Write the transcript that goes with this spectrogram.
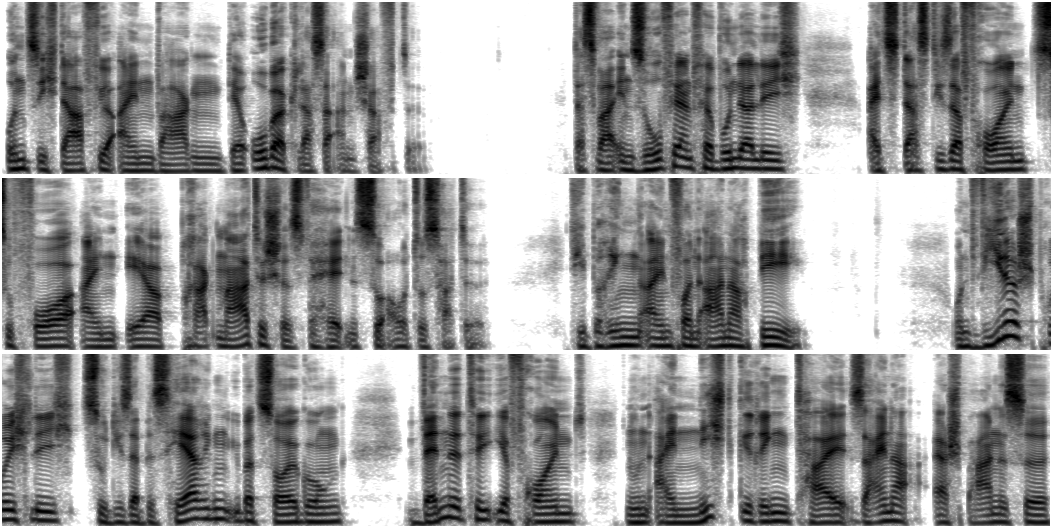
und sich dafür einen Wagen der Oberklasse anschaffte. Das war insofern verwunderlich, als dass dieser Freund zuvor ein eher pragmatisches Verhältnis zu Autos hatte. Die bringen einen von A nach B. Und widersprüchlich zu dieser bisherigen Überzeugung wendete ihr Freund nun einen nicht geringen Teil seiner Ersparnisse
